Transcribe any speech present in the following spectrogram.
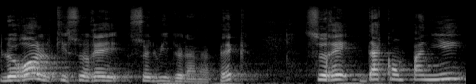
le rôle qui serait celui de l'ANAPEC serait d'accompagner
